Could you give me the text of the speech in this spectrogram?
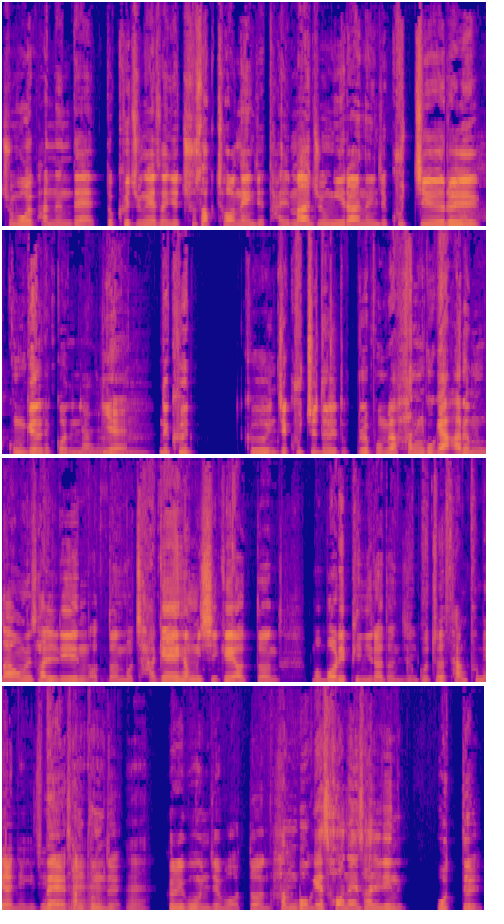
주목을 받는데 또 그 중에서 이제 추석 전에 이제 달마중이라는 이제 굿즈를 공개를 했거든요. 맞아요. 예. 음. 근데 그 그 이제 굿즈들을 보면 한국의 아름다움을 살린 어떤 뭐 자개 형식의 어떤 뭐 머리핀이라든지 굿즈 상품이란 얘기지. 네, 상품들. 네. 그리고 이제 뭐 어떤 한복의 선을 살린 옷들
